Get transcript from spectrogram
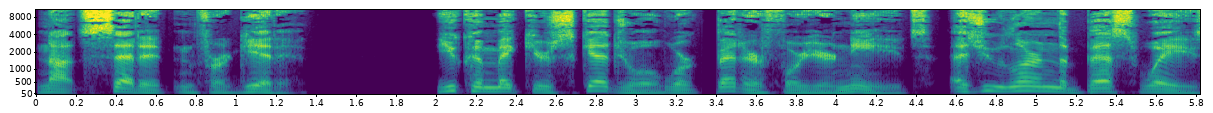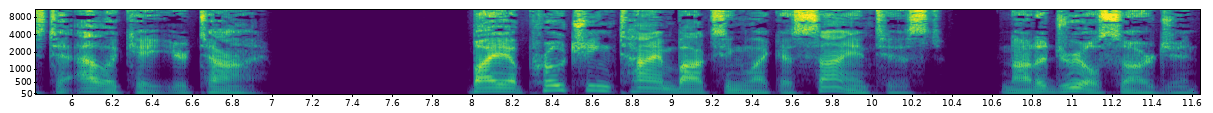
not set it and forget it, you can make your schedule work better for your needs as you learn the best ways to allocate your time. By approaching time boxing like a scientist, not a drill sergeant,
